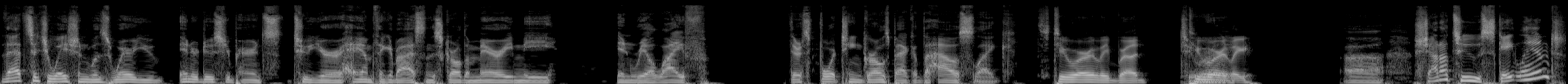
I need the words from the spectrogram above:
that situation was where you introduce your parents to your hey, I'm thinking about asking this girl to marry me in real life. There's 14 girls back at the house, like It's too early, bud. Too Too, early. early. Uh, shout out to Skateland.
